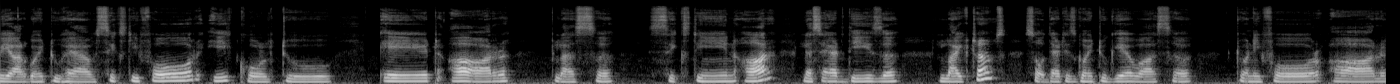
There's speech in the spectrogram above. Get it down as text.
we are going to have 64 equal to 8r plus 16r. Let's add these uh, like terms. So that is going to give us 24r uh,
